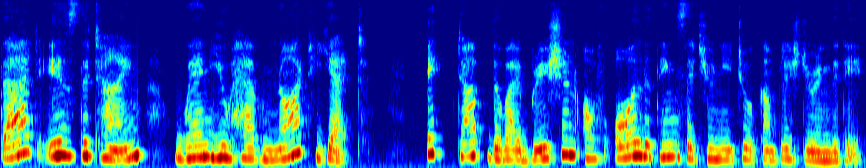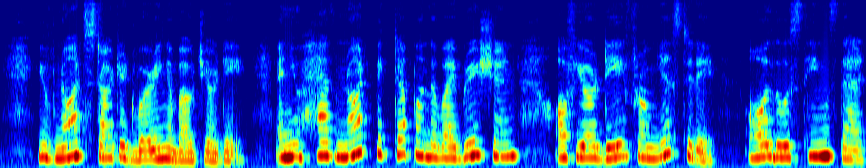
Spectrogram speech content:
that is the time when you have not yet picked up the vibration of all the things that you need to accomplish during the day. You've not started worrying about your day, and you have not picked up on the vibration of your day from yesterday. All those things that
